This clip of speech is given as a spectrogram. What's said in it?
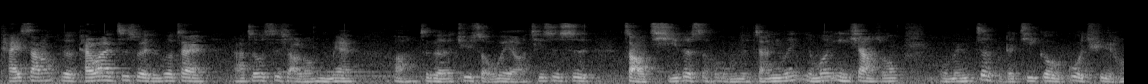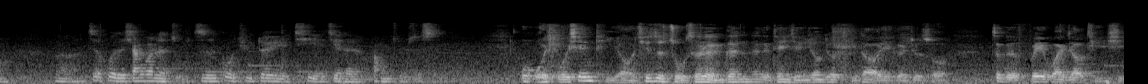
台商呃台湾之所以能够在亚洲四小龙里面啊这个居首位啊，其实是早期的时候我们有讲，你们有没有印象说我们政府的机构过去哈、呃这或者相关的组织过去对企业界的帮助是什么？我我我先提哦，其实主持人跟那个天贤兄就提到一个，就是说这个非外交体系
